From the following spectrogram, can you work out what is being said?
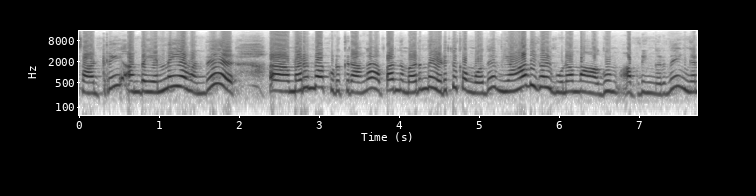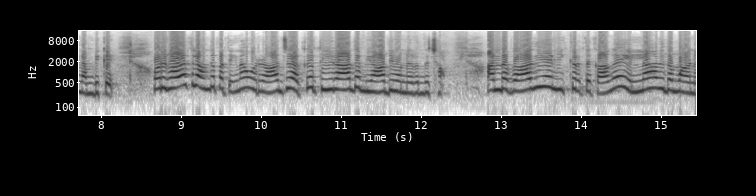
சாற்றி அந்த எண்ணெயை வந்து மருந்தாக மருந்தா கொடுக்குறாங்க. அப்போ அந்த மருந்தை எடுத்துக்கும் போது வியாதிகள் குணமாகும் அப்படிங்கிறது இங்கே நம்பிக்கை. ஒரு காலத்தில் வந்து பார்த்திங்கன்னா ஒரு ராஜாவுக்கு தீராத வியாதி ஒன்று இருந்துச்சான் அந்த வியாதியை நீக்கிறதுக்காக எல்லா விதமான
